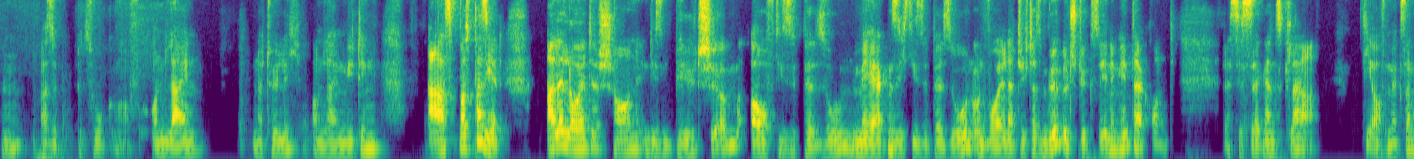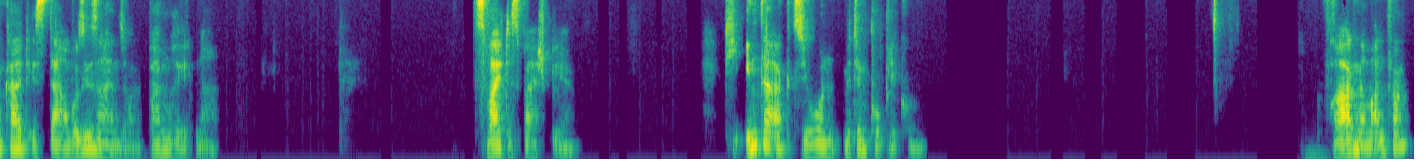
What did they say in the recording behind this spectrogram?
Hm? Also Bezug auf Online natürlich, Online-Meeting. Was passiert? Alle Leute schauen in diesen Bildschirm auf diese Person, merken sich diese Person und wollen natürlich das Möbelstück sehen im Hintergrund. Das ist ja ganz klar. Die Aufmerksamkeit ist da, wo sie sein soll, beim Redner. Zweites Beispiel. Die Interaktion mit dem Publikum. Fragen am Anfang?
